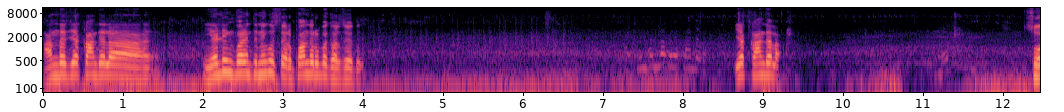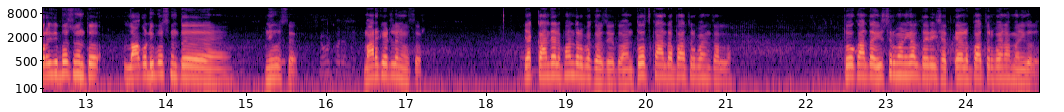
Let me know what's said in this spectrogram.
अंदाज या कांद्याला एंडिंगपर्यंत निघू सर पंधरा रुपये खर्च येतो. एक कांद्याला? एक बसून तर लाकडी बसून तर निघू सर. मार्केटला नेऊ सर. एक कांद्याला पंधरा रुपये खर्च येतो आणि तोच कांदा पाच रुपयाने चालला. तो कांदा वीस रुपयाने गेला तरी शेतकऱ्याला पाच रुपयाला म्हणे घेतो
